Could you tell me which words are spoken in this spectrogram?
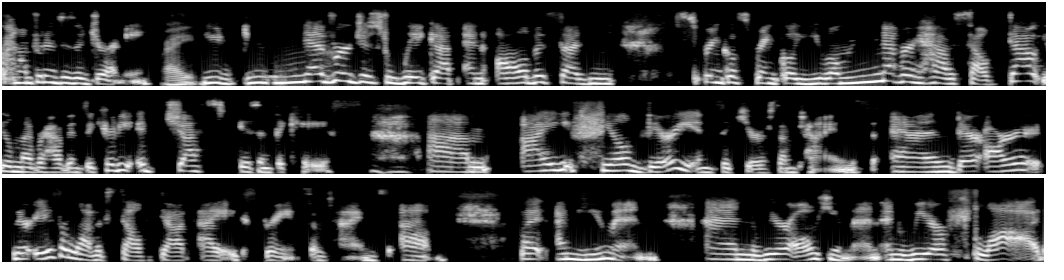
Confidence is a journey. Right. You you never just wake up and all of a sudden, sprinkle, sprinkle. You will never have self doubt. You'll never have insecurity. It just isn't the case. Um, I feel very insecure sometimes, and there are there is a lot of self doubt I experience sometimes. Um, but I'm human, and we are all human, and we are flawed,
